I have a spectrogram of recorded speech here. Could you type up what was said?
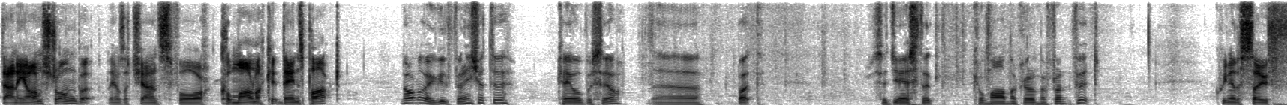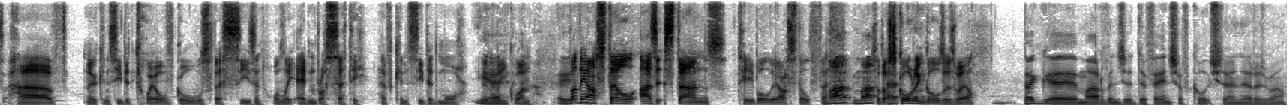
Danny Armstrong, but there's a chance for Kilmarnock at Dens Park. Normally a good finisher too, Kyle Vassell, uh, but suggests that Kilmarnock are on the front foot. Queen of the South have now conceded 12 goals this season. Only Edinburgh City have conceded more in Yeah. League One. Eh, But they are still, as it stands, table, they are still fifth. Ma- Ma- so they're uh, scoring goals as well. big uh, Marvin's a defensive coach down there as well.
